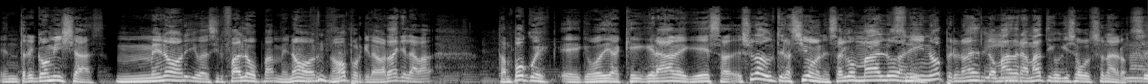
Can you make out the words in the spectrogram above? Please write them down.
entre comillas, menor, iba a decir falopa, menor, ¿no? Porque la verdad que la... Tampoco es eh, que vos digas qué grave que es. Es una adulteración, es algo malo, Sí. dañino, pero no es lo más dramático que hizo Bolsonaro. No. Sí.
